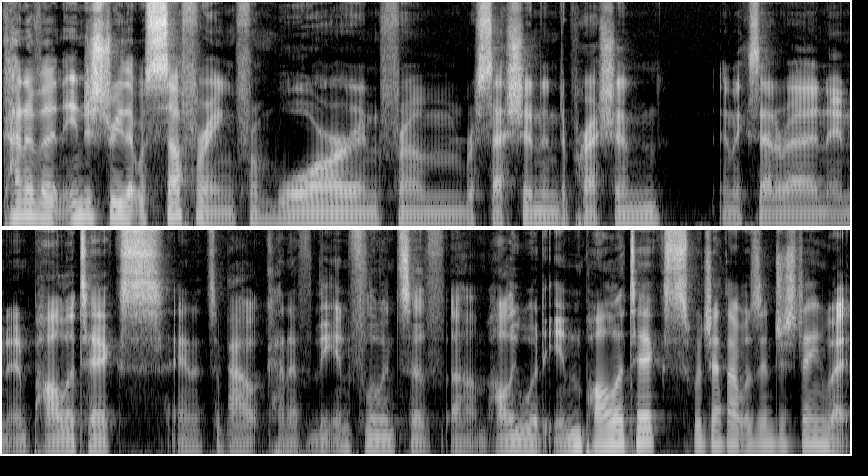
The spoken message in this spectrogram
kind of an industry that was suffering from war and from recession and depression and etc and, and, and politics. And it's about kind of the influence of um, hollywood in politics which i thought was interesting. But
